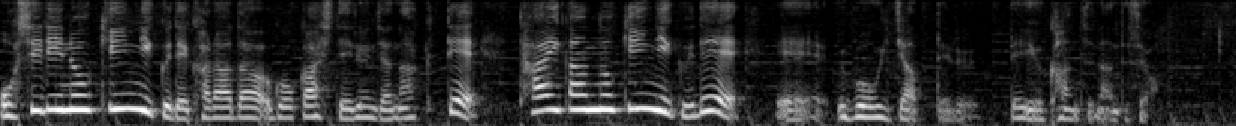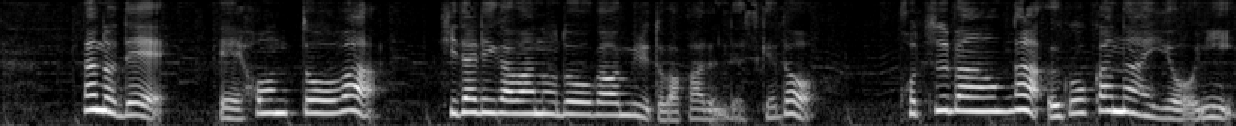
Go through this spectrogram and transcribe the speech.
お尻の筋肉で体を動かしているんじゃなくて体幹の筋肉で、えー、動いちゃってるっていう感じなんですよ。なので、えー、本当は左側の動画を見ると分かるんですけど骨盤が動かないように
